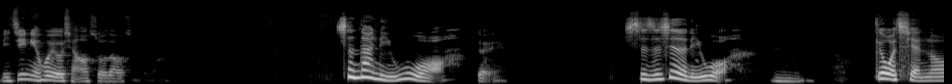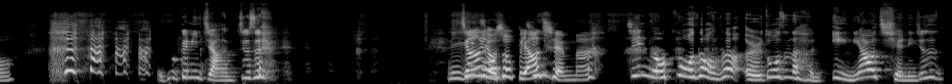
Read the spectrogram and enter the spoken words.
你今年会有想要收到什么吗？圣诞礼物哦，对，实质性的礼物，嗯，给我钱喽！我就跟你讲，就是。你刚刚有说不要钱吗？金牛座这种，真的耳朵真的很硬。你要钱，你就是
